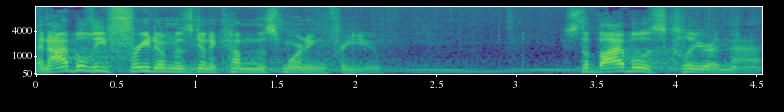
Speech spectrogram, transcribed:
And I believe freedom is going to come this morning for you. Because the Bible is clear in that.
